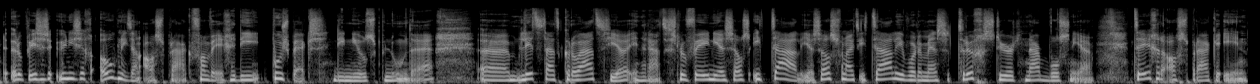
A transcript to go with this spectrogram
de Europese Unie zich ook niet aan afspraken vanwege die pushbacks die Niels benoemde. Hè. Um, lidstaat Kroatië, inderdaad, Slovenië, zelfs Italië. Zelfs vanuit Italië worden mensen teruggestuurd naar Bosnië tegen de afspraken in.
